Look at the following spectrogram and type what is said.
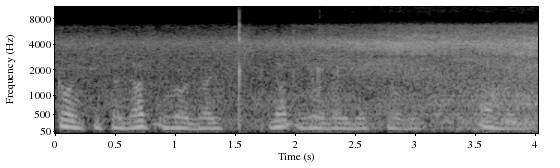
skończy ten nadurodzaj, nadurodzaj deszczowy. Amen.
